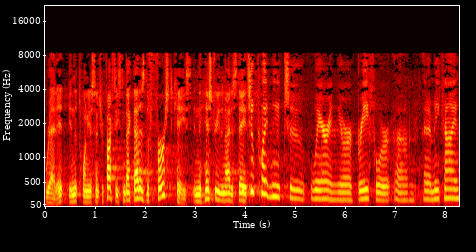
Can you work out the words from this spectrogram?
read it in the 20th century Fox case. In fact, that is the first case in the history of the United States. Could you point me to where in your brief or um, an amici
